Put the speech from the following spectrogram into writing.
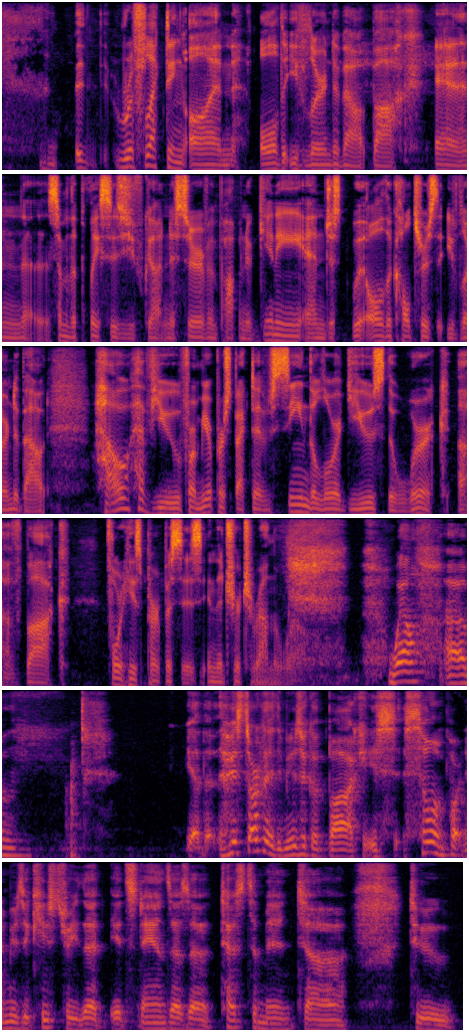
Reflecting on all that you've learned about Bach and some of the places you've gotten to serve in Papua New Guinea and just all the cultures that you've learned about, how have you, from your perspective, seen the Lord use the work of Bach for his purposes in the church around the world? Well, um, yeah, the, historically, the music of Bach is so important in music history that it stands as a testament uh, to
